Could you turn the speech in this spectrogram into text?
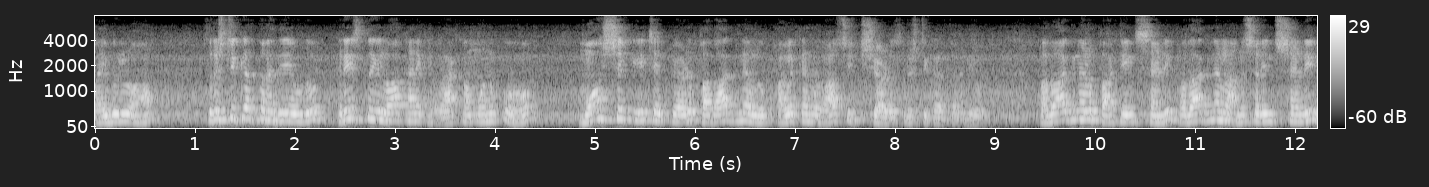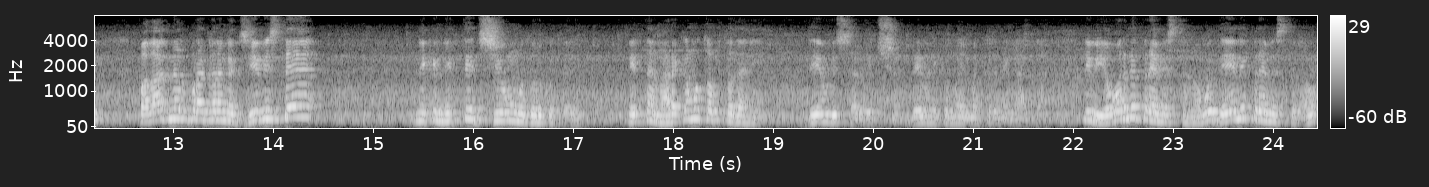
బైబిల్లో సృష్టికర్తన దేవుడు క్రీస్తు ఈ లోకానికి రాకమ్మనుకు మోషకి చెప్పాడు పదాజ్ఞలు పలకను రాసిచ్చాడు సృష్టికర్తన దేవుడు. పదాజ్ఞలు పాటించండి పదాజ్ఞలు అనుసరించండి. పదాజ్ఞల ప్రకారంగా జీవిస్తే నీకు నిత్య జీవము దొరుకుతుంది. నిత్య నరకము తప్పుతుందని దేవుడి సర్వేక్షణ దేవునికి మహిమక్కడనే కాక నువ్వు ఎవరిని ప్రేమిస్తున్నావు దేన్ని ప్రేమిస్తున్నావు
